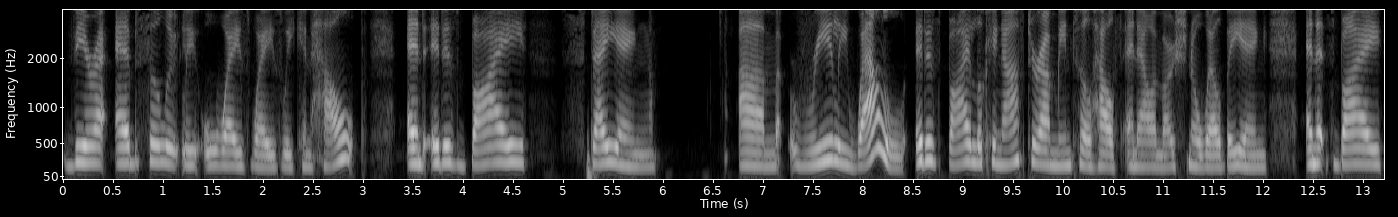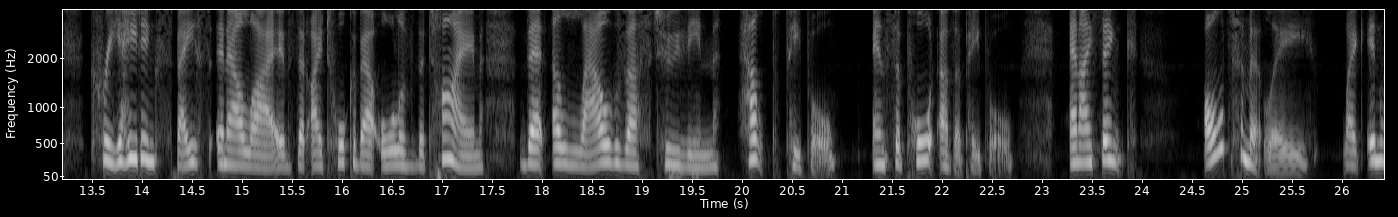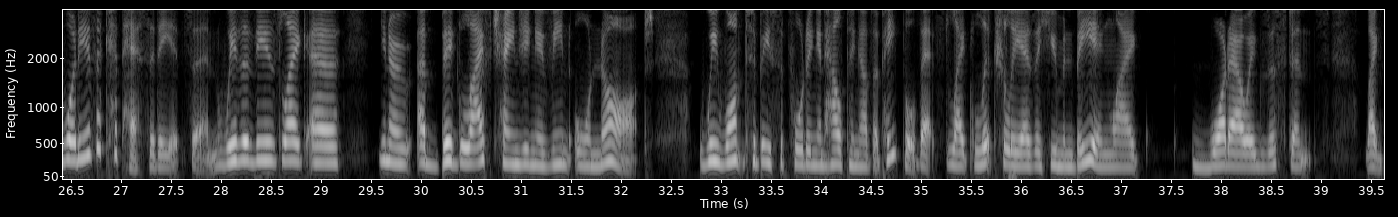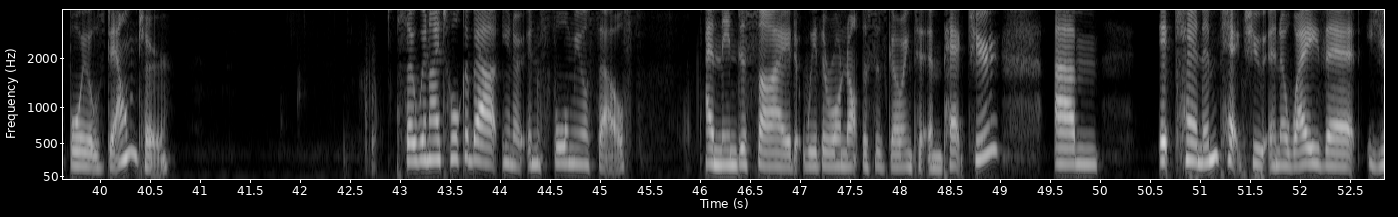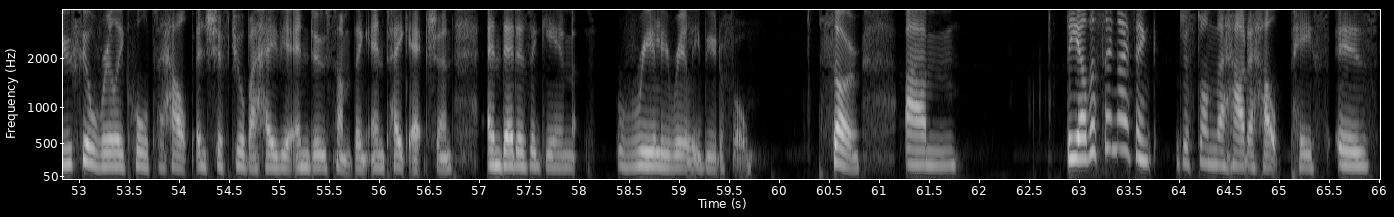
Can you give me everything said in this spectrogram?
There are absolutely always ways we can help. And it is by staying um, really well. It is by looking after our mental health and our emotional well being. And it's by creating space in our lives that I talk about all of the time that allows us to then help people and support other people. And I think ultimately, like in whatever capacity it's in, whether there's like a, you know, a big life changing event or not, we want to be supporting and helping other people. That's like literally as a human being, like what our existence like boils down to. So when I talk about, you know, inform yourself and then decide whether or not this is going to impact you, um, it can impact you in a way that you feel really called to help and shift your behavior and do something and take action. And that is, again, really, really beautiful. So, um, the other thing I think, just on the how to help piece, is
